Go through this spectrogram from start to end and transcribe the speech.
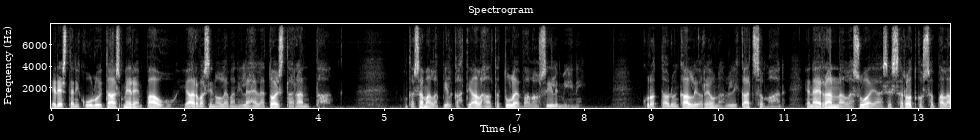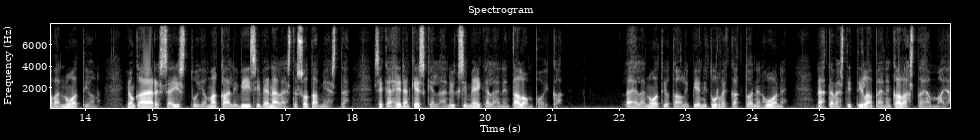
Edestäni kuului taas meren pauhu ja arvasin olevani lähellä toista rantaa. Mutta samalla pilkahti alhaalta tulevalo silmiini. Kurottauduin kallion reunan yli katsomaan ja näin rannalla suojaisessa rotkossa palavan nuotion, jonka ääressä istui ja makaili viisi venäläistä sotamiestä sekä heidän keskellään yksi meikäläinen talonpoika. Lähellä nuotiota oli pieni turvekattoinen huone, nähtävästi tilapäinen kalastajan maja.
